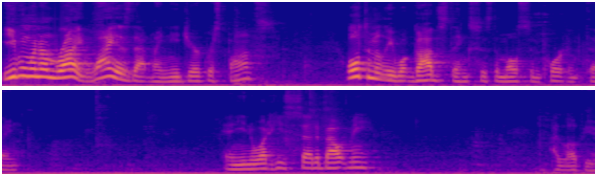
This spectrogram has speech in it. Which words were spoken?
Even when I'm right, why is that my knee jerk response? Ultimately, what God thinks is the most important thing. And you know what He said about me? I love you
